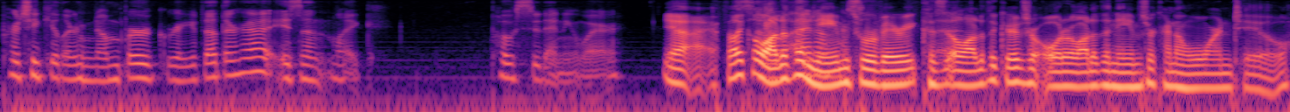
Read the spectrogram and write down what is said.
particular number grave that they're at isn't like posted anywhere. Yeah, I feel like So a lot of the names were very because a lot of the graves are older. A lot of the names are kind of worn too.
